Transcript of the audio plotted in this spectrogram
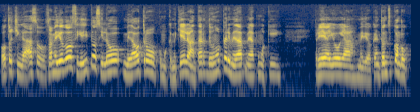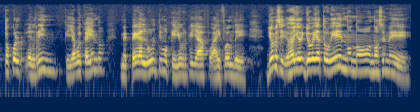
otro chingadazo. O sea, me dio dos seguiditos y luego me da otro como que me quiere levantar de un upper y me da, me da como aquí. Pero ya yo ya medio acá. Entonces cuando toco el, el ring, que ya voy cayendo, me pega el último que yo creo que ya fue- ahí fue donde... Yo me o sea, yo, yo veía todo bien, no, no, no se me,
